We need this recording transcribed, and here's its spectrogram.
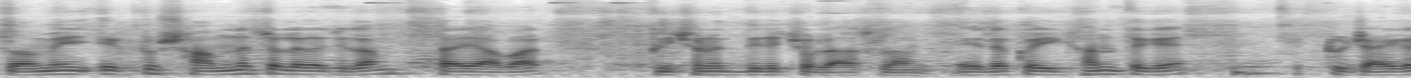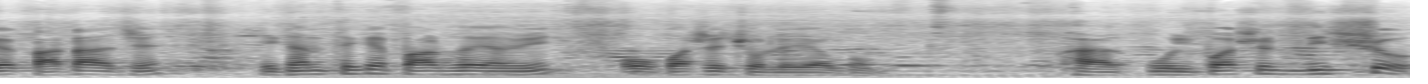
তো আমি একটু সামনে চলে গেছিলাম, তাই আবার পিছনের দিকে চলে আসলাম। এই দেখো এইখান থেকে একটু জায়গা কাটা আছে, এখান থেকে পার হয়ে আমি ও পাশে চলে যাব। আর ওই পাশের দৃশ্য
